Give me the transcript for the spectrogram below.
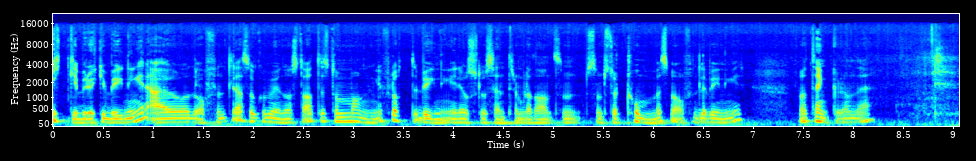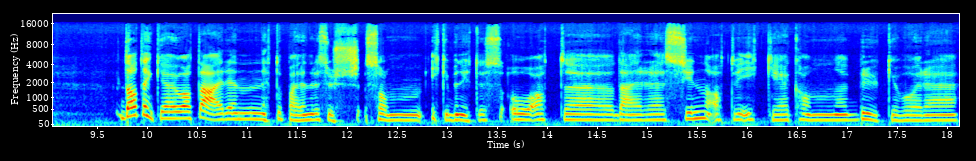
ikke bruke bygninger er jo det offentlige, altså kommune og stat. Det står mange flotte bygninger i Oslo sentrum bl.a. Som, som står tomme, som er offentlige bygninger. Hva tenker du om det? Da tenker jeg jo at det er en, nettopp er en ressurs som ikke benyttes, og at uh, det er synd at vi ikke kan bruke våre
